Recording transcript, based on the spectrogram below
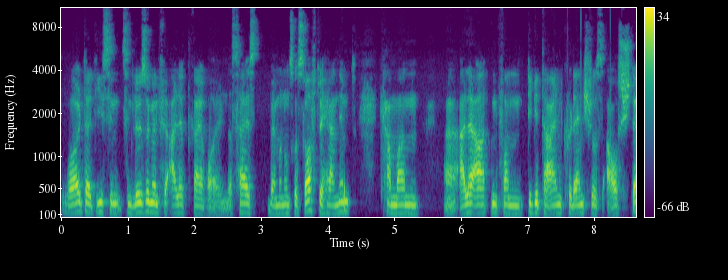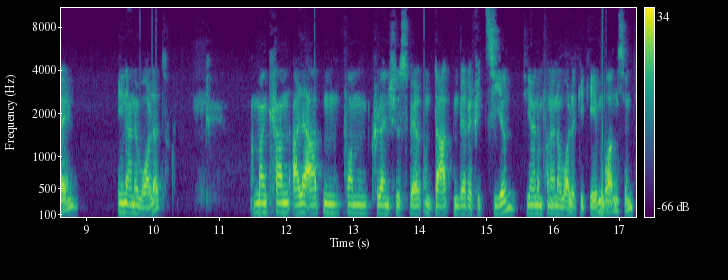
Wallet ID sind, sind Lösungen für alle drei Rollen. Das heißt, wenn man unsere Software hernimmt, kann man äh, alle Arten von digitalen Credentials ausstellen in eine Wallet. Man kann alle Arten von Credentials und Daten verifizieren, die einem von einer Wallet gegeben worden sind.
